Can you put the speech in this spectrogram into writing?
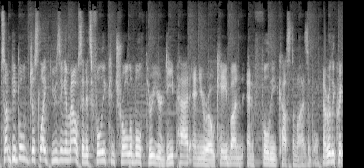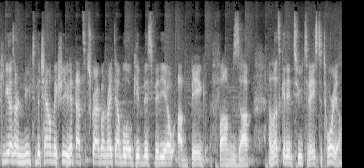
some people just like using a mouse and it's fully controllable through your D-pad and your OK button and fully customizable. Now really quick, if you guys are new to the channel, make sure you hit that subscribe button right down below, give this video a big thumbs up, and let's get into today's tutorial.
